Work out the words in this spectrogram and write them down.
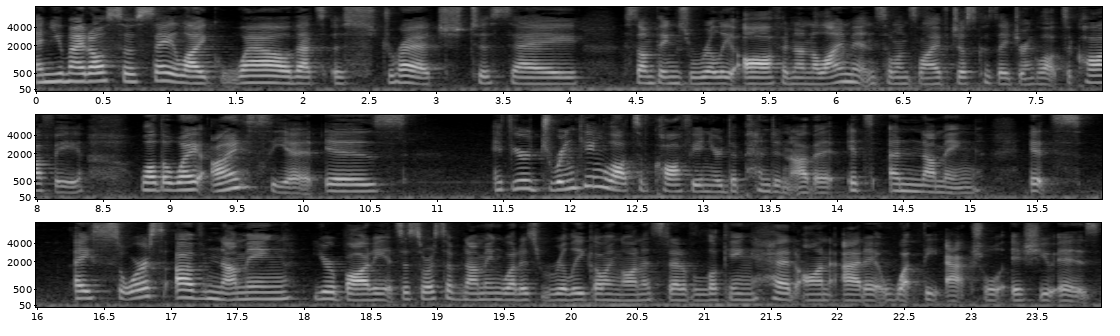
And you might also say, like, wow, that's a stretch to say something's really off and unalignment in someone's life just because they drink lots of coffee. Well, the way I see it is if you're drinking lots of coffee and you're dependent of it, it's a numbing. It's a source of numbing your body. It's a source of numbing what is really going on instead of looking head on at it, what the actual issue is.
